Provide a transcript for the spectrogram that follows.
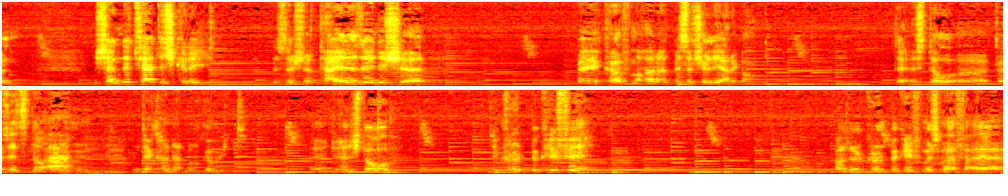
Machen. Ich habe nicht fertig gekriegt. Das ist ein Teil, sind ich äh, bei Kaufmacher ein bisschen leer gegangen. Der ist da, äh, da sitzt noch einen und der kann das noch gut. Äh, da habe ich da die Grundbegriffe. Also die Grundbegriffe muss man, äh,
